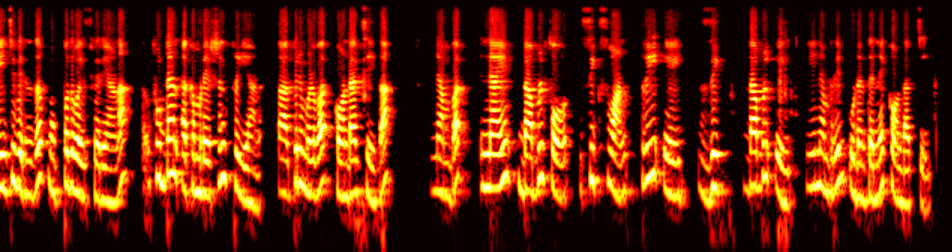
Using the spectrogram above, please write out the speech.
ഏജ് വരുന്നത് മുപ്പത് വയസ്സ് വരെയാണ്. ഫുഡ് ആൻഡ് അക്കോമഡേഷൻ ഫ്രീ ആണ്. താല്പര്യമുള്ളവർ കോൺടാക്ട് ചെയ്യുക. Number nine double four six one three eight six double eight ഈ നമ്പറിൽ ഉടൻ തന്നെ കോൺടാക്ട് ചെയ്യുക.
